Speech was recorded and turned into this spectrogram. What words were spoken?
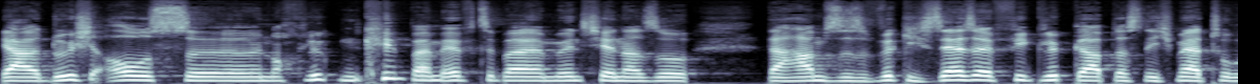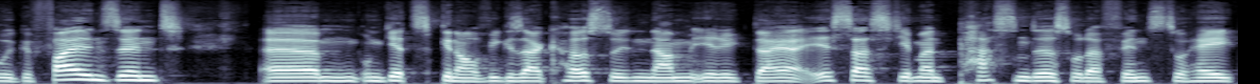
ja durchaus äh, noch Lücken gibt beim FC Bayern München. Also da haben sie wirklich sehr, sehr viel Glück gehabt, dass nicht mehr Tore gefallen sind. Ähm, und jetzt, genau, wie gesagt, hörst du den Namen Erik Dyer. Ist das jemand Passendes oder findest du, hey,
